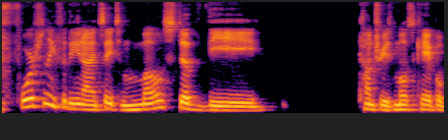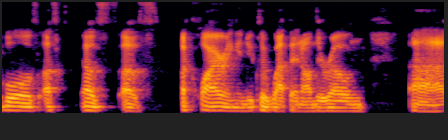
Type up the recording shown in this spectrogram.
fortunately for the United States, most of the countries most capable of of, of, of acquiring a nuclear weapon on their own, uh,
